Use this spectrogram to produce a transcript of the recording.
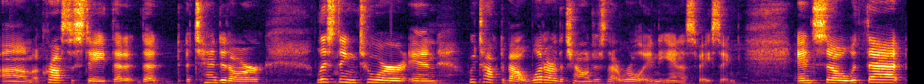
um, across the state that that attended our listening tour and we talked about what are the challenges that rural Indiana is facing. And so with that,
